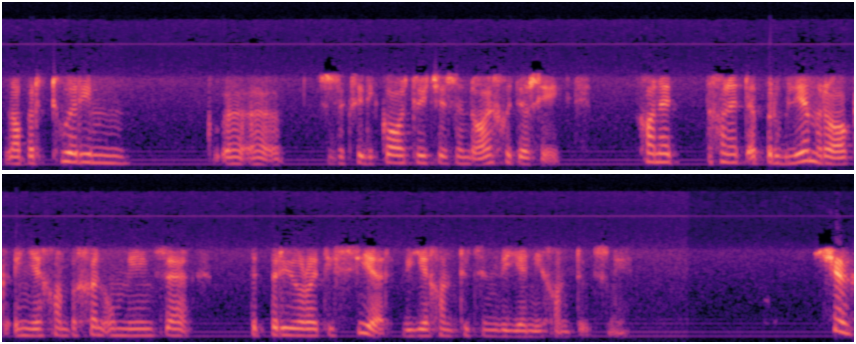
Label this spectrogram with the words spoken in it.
laboratorium uh, uh, soos ek sê die cartridges en daai goeders het, gaan dit gaan dit 'n probleem raak en jy gaan begin om mense te prioritiseer wie jy gaan toets en wie jy nie gaan toets nie. Sjoe.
